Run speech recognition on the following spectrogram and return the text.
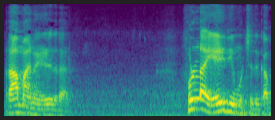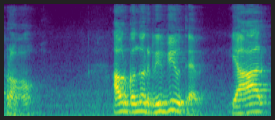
ராமாயணம் எழுதுகிறார் ஃபுல்லாக எழுதி முடிச்சதுக்கப்புறம் அவருக்கு வந்து ஒரு ரிவ்யூ தேவை. யார்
